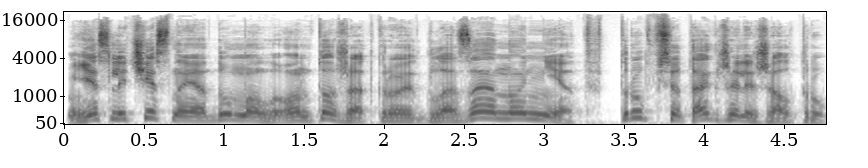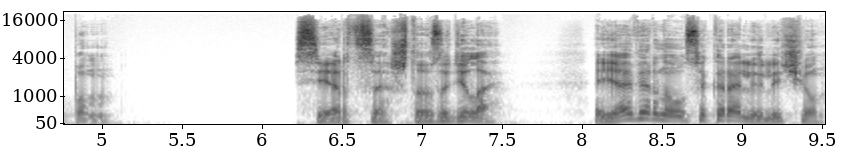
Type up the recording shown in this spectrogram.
Если честно, я думал, он тоже откроет глаза, но нет, труп все так же лежал трупом. «Сердце, что за дела?» Я вернулся к королю Личу.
